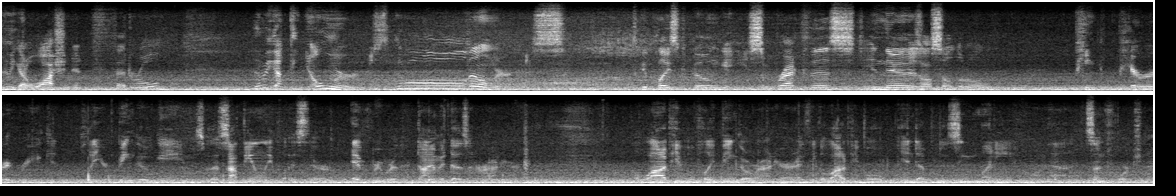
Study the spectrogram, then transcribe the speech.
we got a Washington Federal then we got the Elmer's, good old Elmer's. It's a good place to go and get you some breakfast. In there, there's also a little pink parrot where you can play your bingo games. But that's not the only place. They're everywhere. There are dime a dozen around here. A lot of people play bingo around here, and I think a lot of people end up losing money on that. It's unfortunate.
